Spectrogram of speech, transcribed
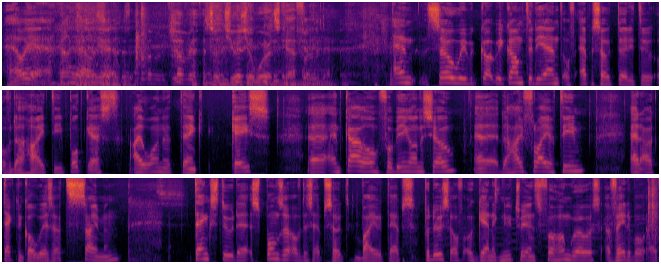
Hell yeah! Hell yeah. love it, love it. So choose your words carefully. and so we beco- we come to the end of episode 32 of the High Tea podcast. I want to thank Kees uh, and Karel for being on the show, uh, the High Flyer team, and our technical wizard Simon. Thanks to the sponsor of this episode, BioTabs, producer of organic nutrients for home growers, available at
